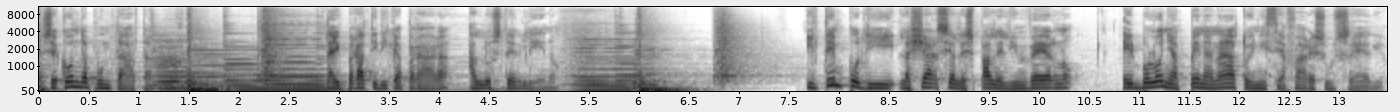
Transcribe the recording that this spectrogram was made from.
Seconda puntata dai prati di Caprara allo Sterlino. Il tempo di lasciarsi alle spalle l'inverno e il Bologna appena nato inizia a fare sul serio.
